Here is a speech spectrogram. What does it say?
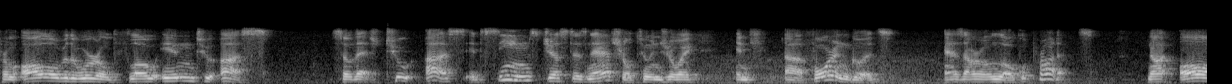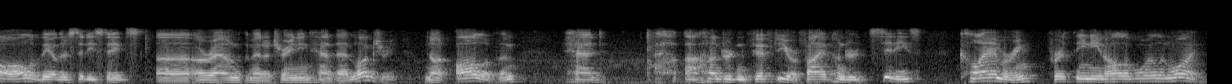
from all over the world flow into us, so that to us it seems just as natural to enjoy in, uh, foreign goods as our own local products. Not all of the other city-states uh, around the Mediterranean had that luxury. Not all of them had 150 or 500 cities clamoring for Athenian olive oil and wine.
